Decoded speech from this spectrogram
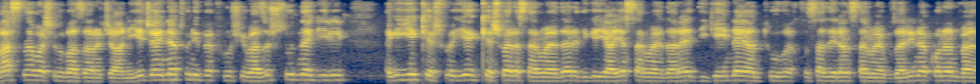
وصل نباشه به بازار جهانی یه جایی نتونی بفروشی و ازش سود نگیری. اگه یک کشور یک کشور سرمایه‌دار دیگه یا یه سرمایه‌دار دیگه نیان تو اقتصاد ایران سرمایه گذاری نکنن و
